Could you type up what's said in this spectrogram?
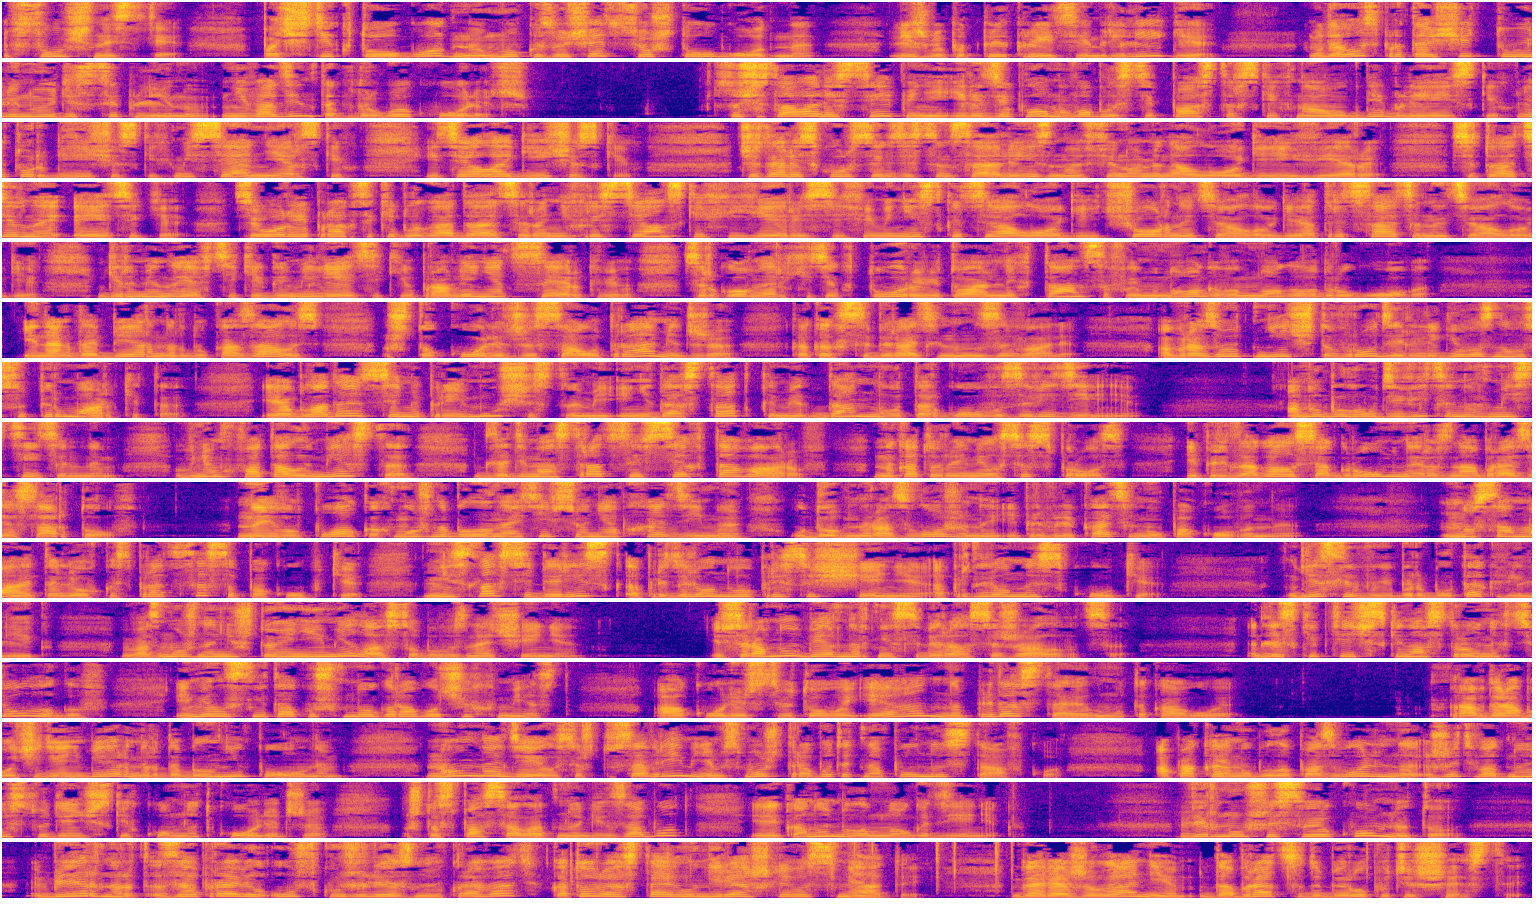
в сущности, почти кто угодно мог изучать все, что угодно, лишь бы под прикрытием религии удалось протащить ту или иную дисциплину не в один, так в другой колледж. Существовали степени или дипломы в области пасторских наук, библейских, литургических, миссионерских и теологических. Читались курсы экзистенциализма, феноменологии и веры, ситуативной этики, теории и практики благодати, раннехристианских ересей, феминистской теологии, черной теологии, отрицательной теологии, герменевтики, гомилетики, управления церковью, церковной архитектуры, ритуальных танцев и многого-многого другого – Иногда Бернарду казалось, что колледжи Саут-Рамиджа, как их собирательно называли, образуют нечто вроде религиозного супермаркета и обладают всеми преимуществами и недостатками данного торгового заведения. Оно было удивительно вместительным, в нем хватало места для демонстрации всех товаров, на которые имелся спрос, и предлагалось огромное разнообразие сортов. На его полках можно было найти все необходимое, удобно разложенное и привлекательно упакованное. Но сама эта легкость процесса покупки несла в себе риск определенного пресыщения, определенной скуки. Если выбор был так велик, возможно, ничто и не имело особого значения. И все равно Бернард не собирался жаловаться. Для скептически настроенных теологов имелось не так уж много рабочих мест, а колледж Святого Иоанна предоставил ему таковое. Правда, рабочий день Бернарда был неполным, но он надеялся, что со временем сможет работать на полную ставку, а пока ему было позволено жить в одной из студенческих комнат колледжа, что спасало от многих забот и экономило много денег. Вернувшись в свою комнату, Бернард заправил узкую железную кровать, которую оставил неряшливо смятой, горя желанием добраться до бюро путешествий.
